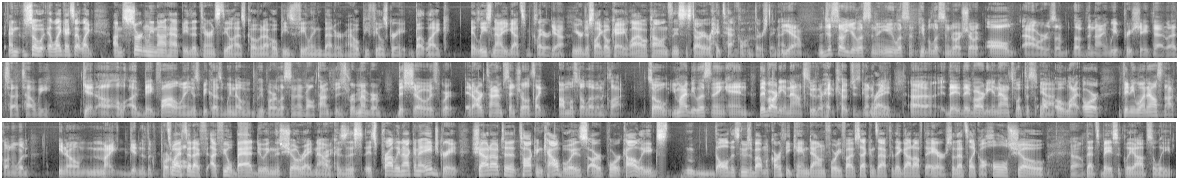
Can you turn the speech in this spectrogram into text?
And so, eh, like I said, like I'm certainly not happy that Terrence Steele has COVID. I hope he's feeling better. I hope he feels great. But like, at least now you got some clarity. Yeah. You're just like, okay, La'el Collins needs to start at right tackle on Thursday night. Yeah, and just so you're listening, you listen. People listen to our show at all hours of, of the night. We appreciate that. That's that's how we get a, a big following is because we know people are listening at all times. But just remember, this show is we're at our time central. It's like almost eleven o'clock. So you might be listening, and they've already announced who their head coach is going to Right. be. Uh, they they've already announced what this Yeah. O line, or if anyone else, knock on wood, you know, might get into the protocol. That's why I said I, f- I feel bad doing this show right now Right. because this it's probably not going to age great. Shout out to Talking Cowboys, our poor colleagues. Mm, All this news about McCarthy came down 45 seconds after they got off the air, so that's like a whole show Yeah. that's basically obsolete.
